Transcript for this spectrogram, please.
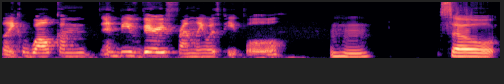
like welcome and be very friendly with people. Mm-hmm. So,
